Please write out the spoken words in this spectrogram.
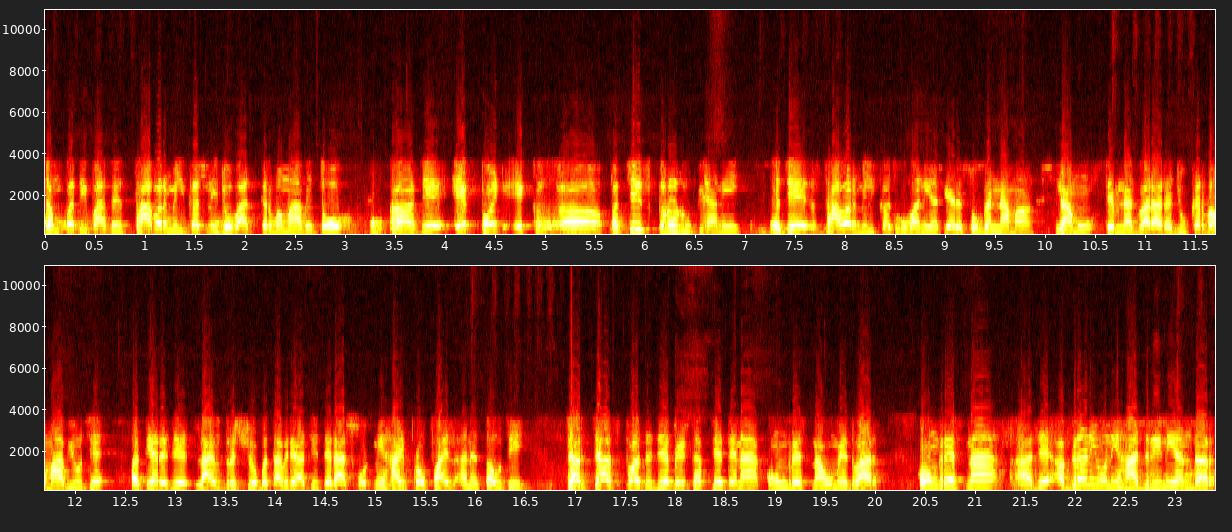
દંપતી પાસે સ્થાવર મિલકતની જો વાત કરવામાં આવે તો જે એક પોઈન્ટ એક પચીસ કરોડ રૂપિયાની જે સ્થાવર મિલકત હોવાની અત્યારે સોગંદનામા નામું તેમના દ્વારા રજૂ કરવામાં આવ્યું છે. અત્યારે જે લાઈવ દ્રશ્યો બતાવી રહ્યા છે તે રાજકોટની હાઈ પ્રોફાઇલ અને સૌથી ચર્ચાસ્પદ જે બેઠક છે તેના કોંગ્રેસના ઉમેદવાર કોંગ્રેસના આ જે અગ્રણીઓની હાજરીની અંદર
